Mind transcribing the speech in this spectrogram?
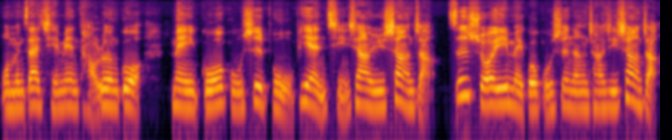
我们在前面讨论过，美国股市普遍倾向于上涨。之所以美国股市能长期上涨，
